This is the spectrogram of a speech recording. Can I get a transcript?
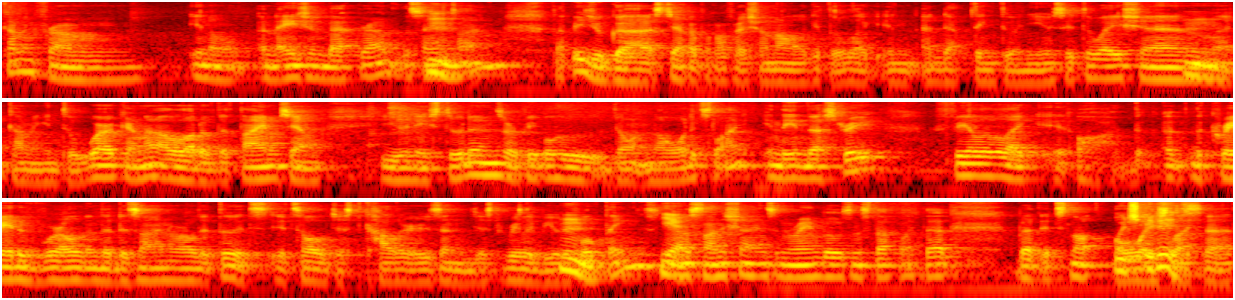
coming from you know an Asian background at the same Hmm. time, tapi juga secara profesional gitu, like in adapting to a new situation, Hmm. like coming into work, karena a lot of the times yang uni students or people who don't know what it's like in the industry feel like it, oh the, uh, the creative world and the design world itu it's it's all just colors and just really beautiful Hmm. things Yeah. you know sunshines and rainbows and stuff like that but it's not Which always is. like that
